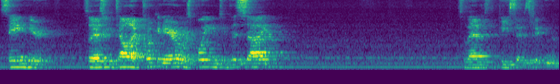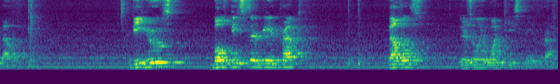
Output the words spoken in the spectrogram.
Same here. So as you can tell, that crooked arrow is pointing to this side. So that is the piece that is getting the bevel. V grooves, both pieces are being prepped. Bevels, there's only one piece being prepped.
